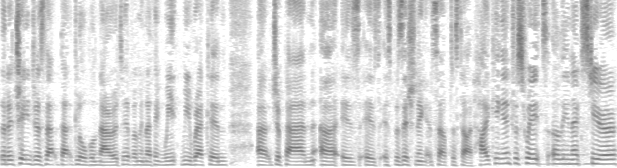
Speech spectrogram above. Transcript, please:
that it changes that, that global narrative. I mean, I think we, we reckon Japan is, is, is, positioning itself to start hiking interest rates early next year,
